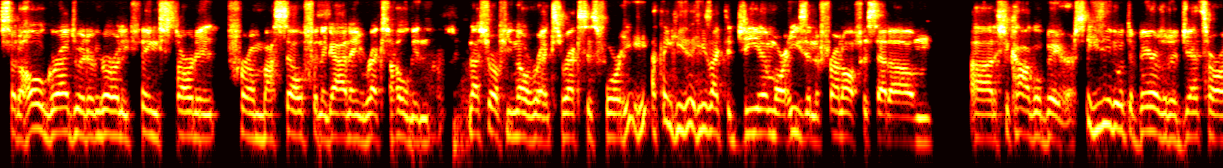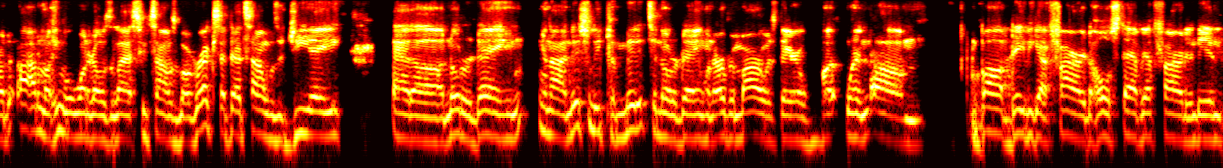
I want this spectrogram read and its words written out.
So the whole graduating early thing started from myself and a guy named Rex Hogan. I'm not sure if you know Rex. Rex is for he, I think he's, he's like the GM or he's in the front office at um, uh, the Chicago Bears. He's either with the Bears or the Jets, or I don't know. He was one of those the last two times. But Rex at that time was a GA at uh, Notre Dame, and I initially committed to Notre Dame when Urban Meyer was there. But when um, Bob Davie got fired, the whole staff got fired, and then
